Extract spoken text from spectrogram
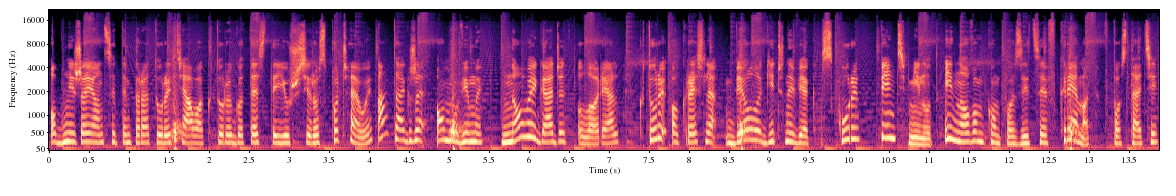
obniżający temperaturę ciała, którego testy już się rozpoczęły, a także omówimy nowy gadżet L'Oreal, który określa biologiczny wiek skóry 5 minut i nową kompozycję w kremach w postaci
